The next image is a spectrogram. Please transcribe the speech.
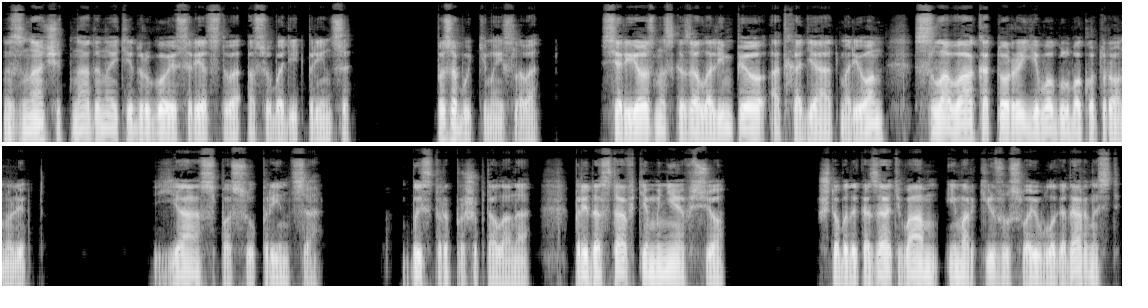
Значит, надо найти другое средство освободить принца. Позабудьте мои слова. — серьезно сказал Олимпио, отходя от Марион, слова которые его глубоко тронули. — Я спасу принца, — быстро прошептала она. — Предоставьте мне все. Чтобы доказать вам и маркизу свою благодарность,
